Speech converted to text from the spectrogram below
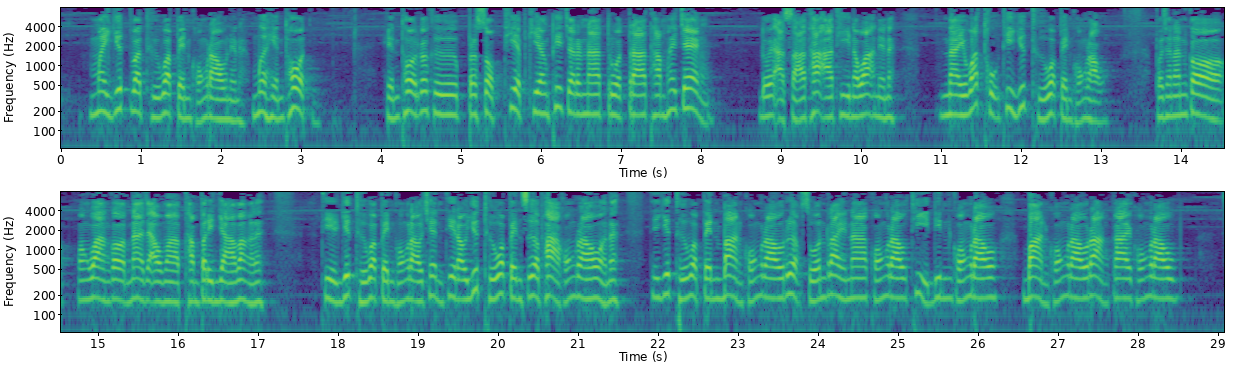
ไม่ยึดว่าถือว่าเป็นของเราเนี่ยนะเมื่อเห็นโทษ เห็นโทษก็คือประสบเทียบเคียงพิจารณาตรวจตราทำให้แจ้ง โดยอัศาธาอาทีนวะเนี่ยนะในวัตถุที่ยึดถือว่าเป็นของเรา เพราะฉะนั้นก็ว่างๆก็น่าจะเอามาทำปริญญาบ้างนะที่ยึดถือว่าเป็นของเรา เช่น ที่เรายึดถือว่าเป็นเสื้อผ้าของเราอะนะ ที่ยึดถือว่าเป็นบ้านของเราเลือกสวนไร่นาของเราที่ดินของเรา บ้านของเราร่างกายของเรา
